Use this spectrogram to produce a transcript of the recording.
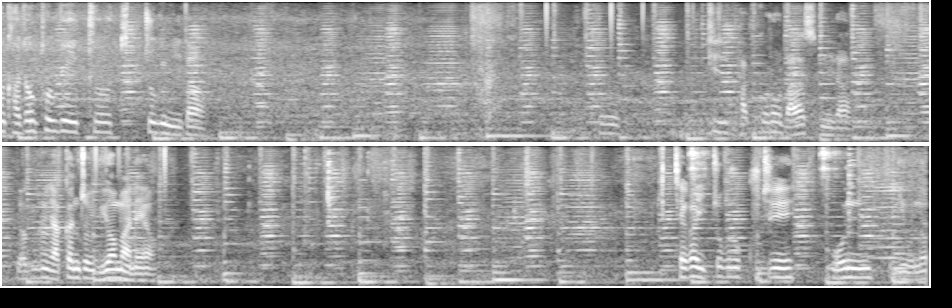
여기는 가정 톨게이트 뒤쪽입니다. 그길 밖으로 나왔습니다. 여기는 약간 좀 위험하네요. 제가 이쪽으로 굳이 온 이유는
